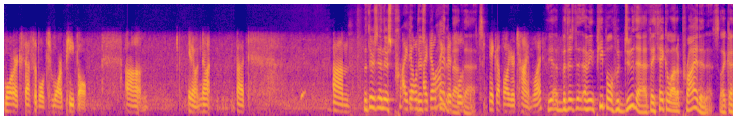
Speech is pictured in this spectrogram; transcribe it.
more accessible to more people. Um, you know, not but um, but there's and there's pride. I don't. There's I don't think this will that. take up all your time. What? Yeah, but there's. I mean, people who do that, they take a lot of pride in it. Like, uh,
